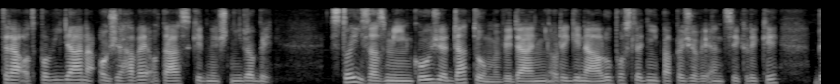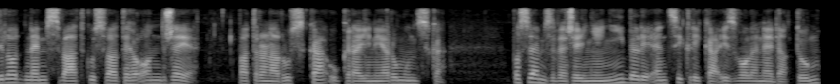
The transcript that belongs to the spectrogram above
která odpovídá na ožahavé otázky dnešní doby. Stojí za zmínku, že datum vydání originálu poslední papežovy encykliky bylo dnem svátku svatého Ondřeje, patrona Ruska, Ukrajiny a Rumunska. Po svém zveřejnění byly encyklika i zvolené datum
